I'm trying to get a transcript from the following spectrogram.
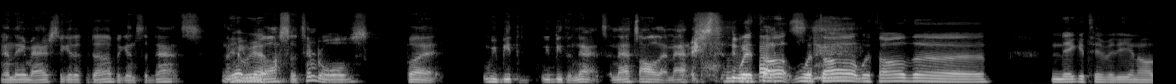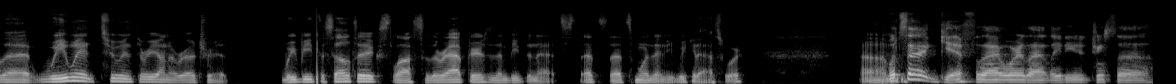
and they managed to get a dub against the Nets. I Yeah, mean, we we lost to the Timberwolves, but we beat the we beat the Nets, and that's all that matters. to with all with all with all the negativity and all that, we went two and three on a road trip. We beat the Celtics, lost to the Raptors, and then beat the Nets. That's that's more than we could ask for. Um, What's that gif that where that lady drinks the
